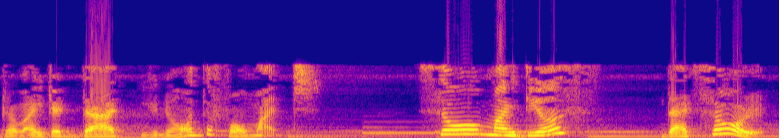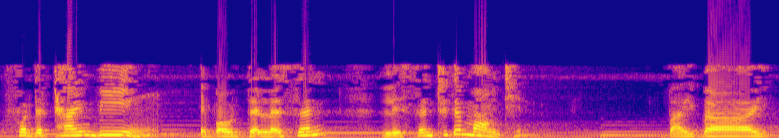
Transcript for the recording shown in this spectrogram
provided that you know the format. So, my dears, that's all for the time being about the lesson Listen to the Mountain. Bye bye.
